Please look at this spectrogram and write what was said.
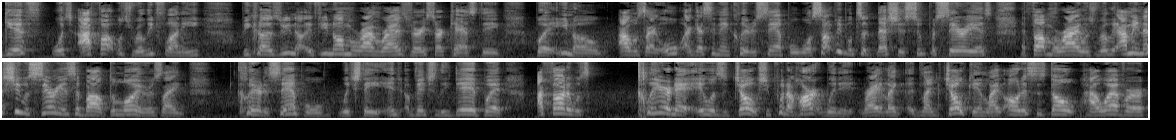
gif, which I thought was really funny because you know if you know Mariah, Mariah is very sarcastic, but you know I was like, oh, I guess it didn't clear the sample. Well, some people took that shit super serious and thought Mariah was really. I mean, that she was serious about the lawyers, like clear the sample, which they eventually did. But I thought it was clear that it was a joke. She put a heart with it, right? Like like joking, like oh this is dope. However,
